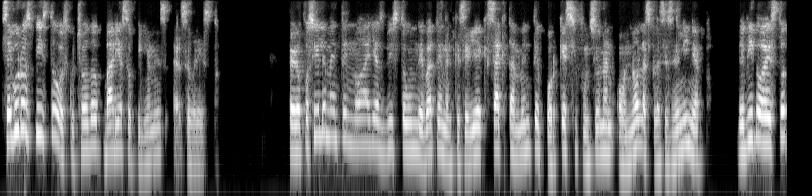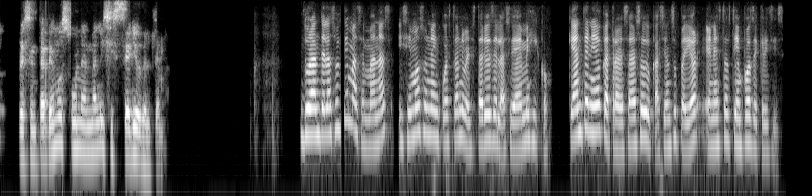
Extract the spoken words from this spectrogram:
Seguro has visto o escuchado varias opiniones eh, sobre esto, pero posiblemente no hayas visto un debate en el que se diga exactamente por qué si funcionan o no las clases en línea. Debido a esto, presentaremos un análisis serio del tema. Durante las últimas semanas hicimos una encuesta a universitarios de la Ciudad de México, que han tenido que atravesar su educación superior en estos tiempos de crisis,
